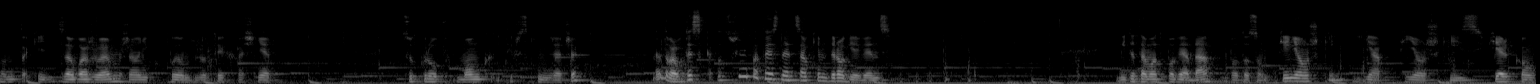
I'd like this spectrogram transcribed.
Mam takie, zauważyłem, że oni kupują dużo tych właśnie cukrów, mąk i tych wszystkich rzeczy. No dobra, bo to jest, chyba to jest nawet całkiem drogie, więc mi to tam odpowiada, bo to są pieniążki. Ja pieniążki z wielką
